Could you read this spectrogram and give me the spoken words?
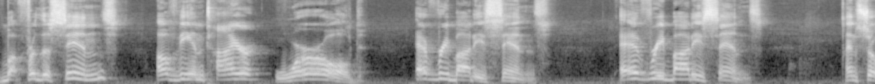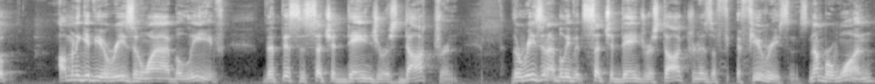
but for the sins of the entire world. Everybody's sins. Everybody sins. And so I'm going to give you a reason why I believe that this is such a dangerous doctrine. The reason I believe it's such a dangerous doctrine is a, f- a few reasons. Number one,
